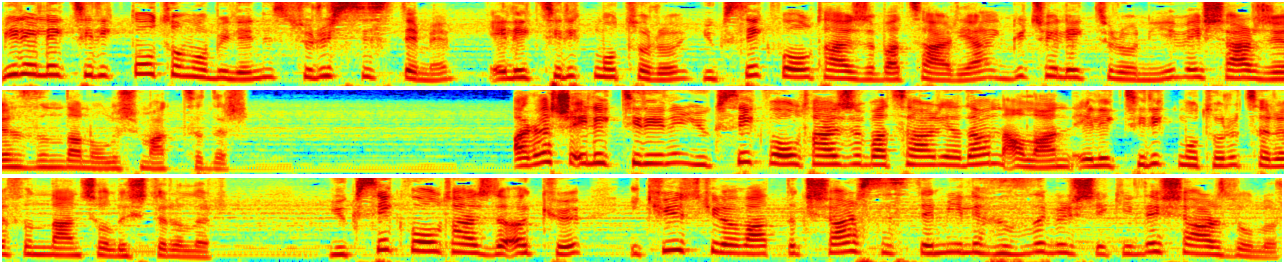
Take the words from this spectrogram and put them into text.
Bir elektrikli otomobilin sürüş sistemi, elektrik motoru, yüksek voltajlı batarya, güç elektroniği ve şarj cihazından oluşmaktadır. Araç elektriğini yüksek voltajlı bataryadan alan elektrik motoru tarafından çalıştırılır. Yüksek voltajlı akü 200 kW'lık şarj sistemi ile hızlı bir şekilde şarj olur.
